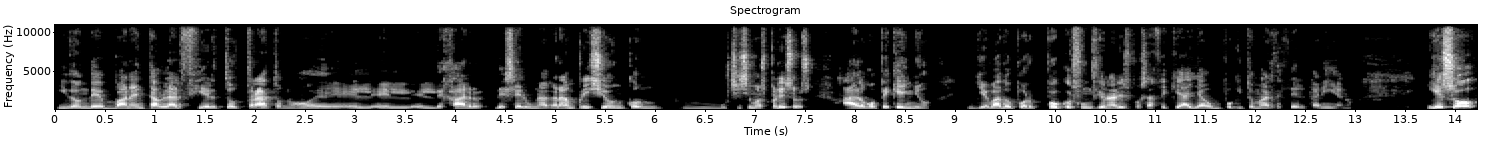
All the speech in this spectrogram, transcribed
y donde van a entablar cierto trato, ¿no? Eh, el, dejar de ser una gran prisión con muchísimos presos a algo pequeño llevado por pocos funcionarios, pues hace que haya un poquito más de cercanía, ¿no? Y eso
